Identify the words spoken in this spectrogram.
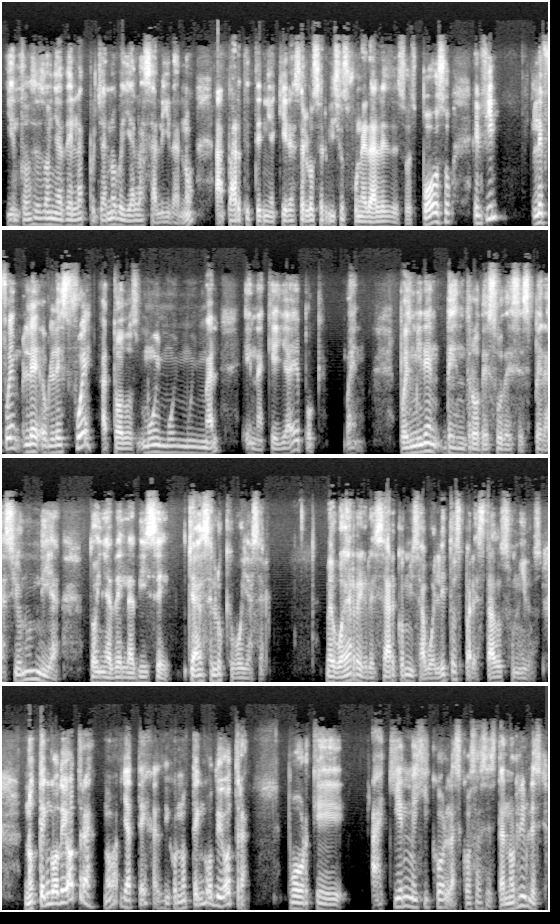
Y entonces doña Adela pues ya no veía la salida, ¿no? Aparte tenía que ir a hacer los servicios funerales de su esposo, en fin, le fue, les fue a todos muy, muy, muy mal en aquella época. Bueno, pues miren, dentro de su desesperación un día, doña Adela dice, ya sé lo que voy a hacer. Me voy a regresar con mis abuelitos para Estados Unidos. No tengo de otra, ¿no? Ya Texas, dijo, no tengo de otra, porque aquí en México las cosas están horribles.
